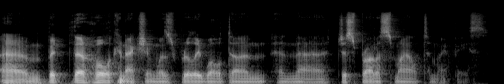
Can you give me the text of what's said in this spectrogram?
Um, but the whole connection was really well done and uh, just brought a smile to my face.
